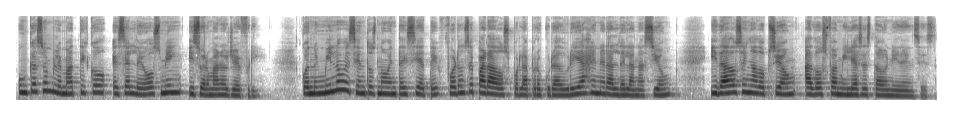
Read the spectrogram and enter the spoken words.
Un caso emblemático es el de Osmin y su hermano Jeffrey cuando en 1997 fueron separados por la Procuraduría General de la Nación y dados en adopción a dos familias estadounidenses.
